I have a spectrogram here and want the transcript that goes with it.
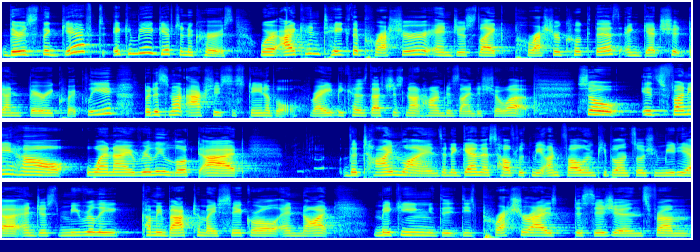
there's the gift, it can be a gift and a curse where I can take the pressure and just like pressure cook this and get shit done very quickly, but it's not actually sustainable, right? Because that's just not how I'm designed to show up. So it's funny how when I really looked at the timelines and again this helped with me unfollowing people on social media and just me really coming back to my sacral and not making the, these pressurized decisions from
